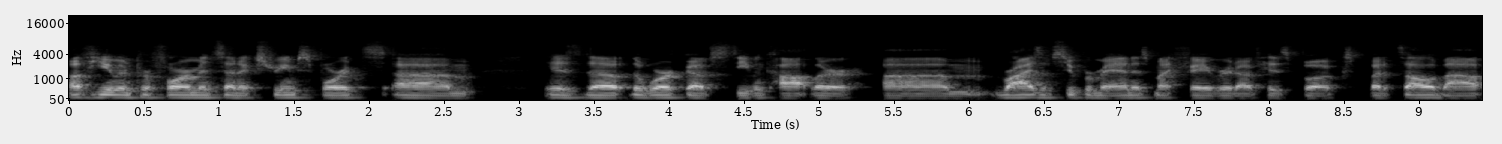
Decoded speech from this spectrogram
of human performance and extreme sports, um, is the the work of Steven Kotler. Um, Rise of Superman is my favorite of his books, but it's all about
